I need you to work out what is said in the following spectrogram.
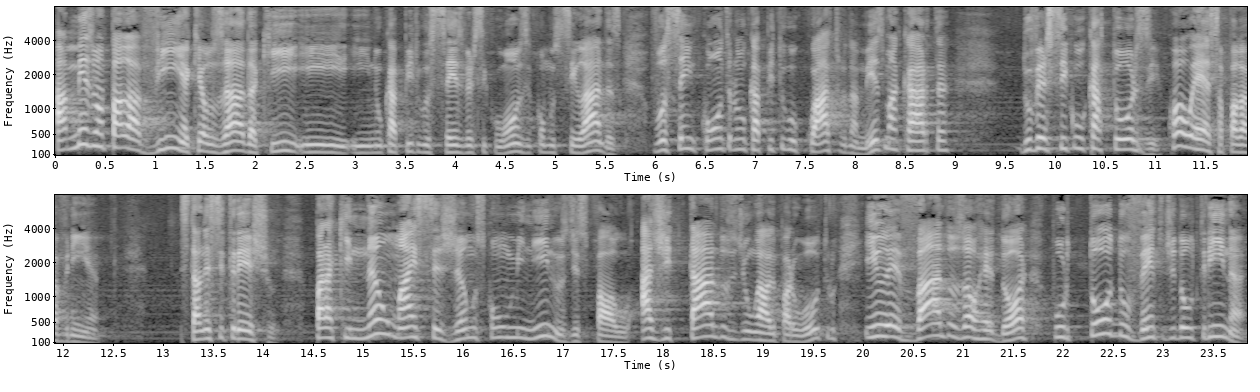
A mesma palavrinha que é usada aqui em, em, no capítulo 6, versículo 11, como ciladas, você encontra no capítulo 4, na mesma carta, do versículo 14. Qual é essa palavrinha? Está nesse trecho. Para que não mais sejamos como meninos, diz Paulo, agitados de um lado para o outro e levados ao redor por todo o vento de doutrina,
